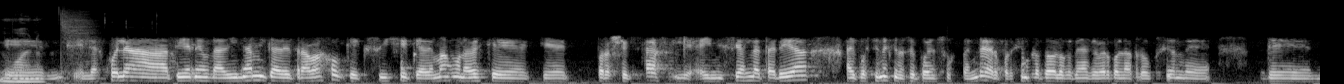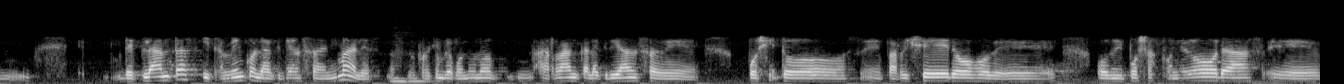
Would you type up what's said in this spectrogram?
Eh, la escuela tiene una dinámica de trabajo que exige que además una vez que, que proyectás e iniciás la tarea, hay cuestiones que no se pueden suspender. Por ejemplo, todo lo que tenga que ver con la producción de, de, plantas y también con la crianza de animales. Por ejemplo, cuando uno arranca la crianza de pollitos eh, parrilleros o de o de pollas ponedoras, eh,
